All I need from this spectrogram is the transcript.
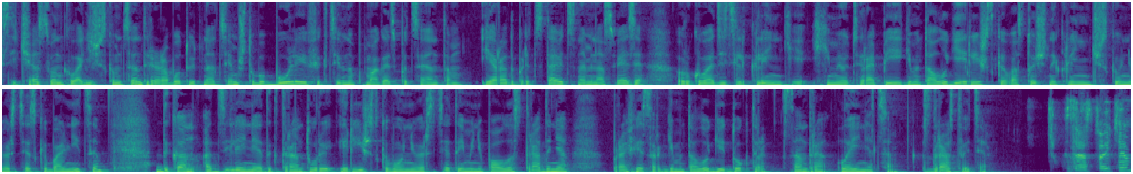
Сейчас в онкологическом центре работают над тем, чтобы более эффективно помогать пациентам. Я рада представить с нами на связи руководитель клиники химиотерапии и гематологии Рижской Восточной клинической университетской больницы, декан отделения докторантуры Рижского университета имени Паула Страдания, профессор гематологии доктор Сандра Лейница. Здравствуйте. Здравствуйте.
